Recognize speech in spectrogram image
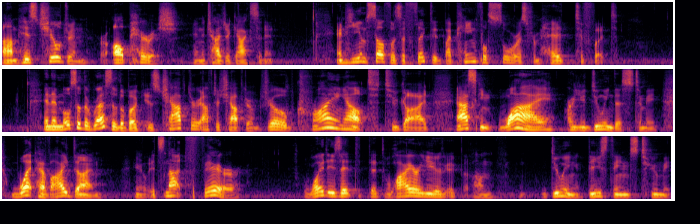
Um, his children all perish in a tragic accident, and he himself was afflicted by painful sores from head to foot. And then most of the rest of the book is chapter after chapter of Job crying out to God, asking, Why are you doing this to me? What have I done? You know, it's not fair. What is it that, why are you um, doing these things to me?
